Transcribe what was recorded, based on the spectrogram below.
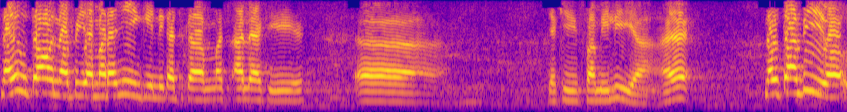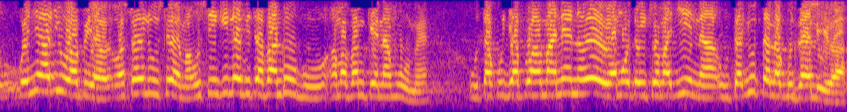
Na hii utaona pia mara nyingi ni katika masala ya ki uh, ya kifamilia eh na utaambiwa wenyewe wajua pia waswahili husema usiingilie vita vya ndugu ama vya mke na mume. Utakuja kwa maneno wewe ama utaitwa majina utajuta na kuzaliwa.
